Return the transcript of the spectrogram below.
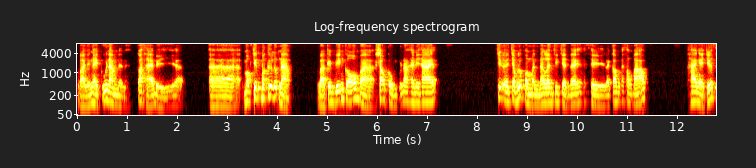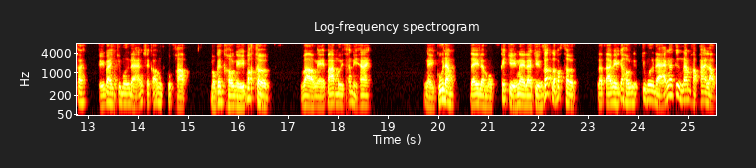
Và những ngày cuối năm này, này có thể bị uh, mất chức bất cứ lúc nào. Và cái biến cố mà sau cùng của năm 22 ấy, chứ ờ, trong lúc mà mình đang lên chương trình đây thì lại có một cái thông báo. Hai ngày trước thôi, ủy ban trung ương đảng sẽ có một cuộc họp, một cái hội nghị bất thường vào ngày 30 tháng 12 ngày cuối năm. Đây là một cái chuyện này là chuyện rất là bất thường, là tại vì cái hội nghị trung ương đảng cứ năm họp hai lần,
